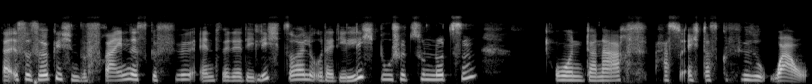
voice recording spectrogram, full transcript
Da ist es wirklich ein befreiendes Gefühl, entweder die Lichtsäule oder die Lichtdusche zu nutzen. Und danach hast du echt das Gefühl so, wow,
